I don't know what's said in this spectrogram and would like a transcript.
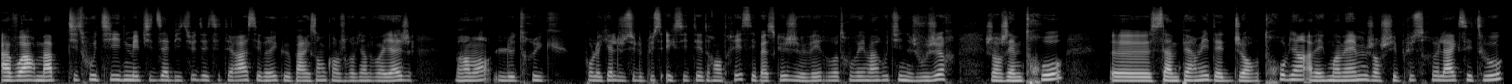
avoir ma petite routine, mes petites habitudes, etc. C'est vrai que par exemple, quand je reviens de voyage, vraiment, le truc pour lequel je suis le plus excitée de rentrer, c'est parce que je vais retrouver ma routine. Je vous jure, genre j'aime trop. Euh, ça me permet d'être genre trop bien avec moi-même, genre je suis plus relax et tout.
